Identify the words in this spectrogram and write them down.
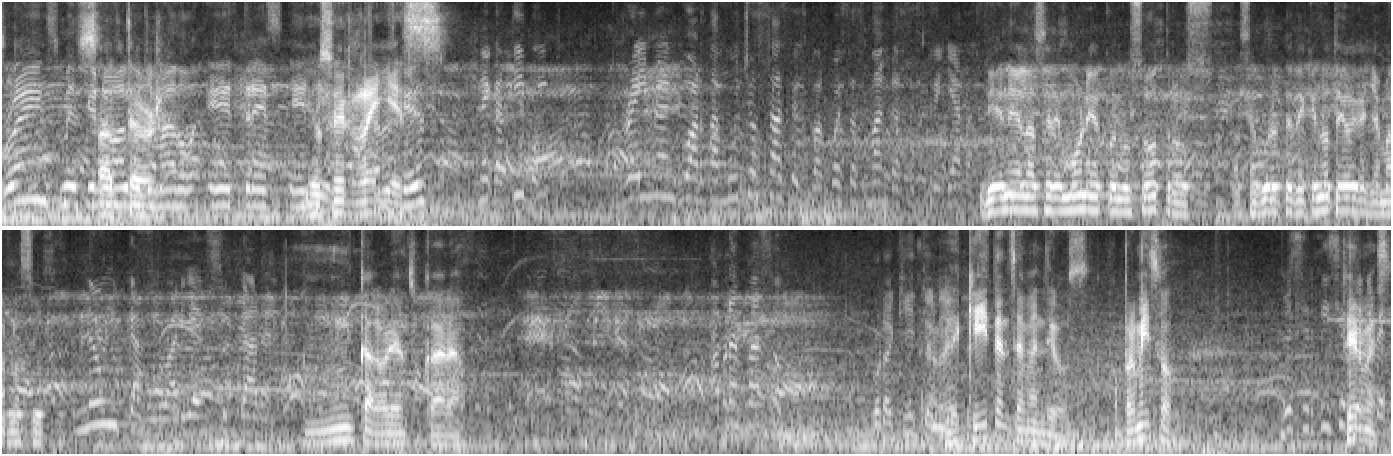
Reigns mencionó algo llamado E3N. Yo soy Reyes. Negativo. Rayman guarda muchos haces bajo esas mangas estrelladas. Viene a la ceremonia con nosotros. Asegúrate de que no te oiga llamarlo así. Nunca lo haría en su cara. Nunca lo haría en su cara. Abran paso. Por aquí tenemos. Quítense, mendigos. Con permiso. El servicio Firmes.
